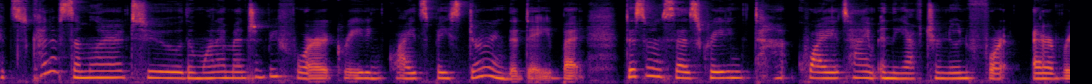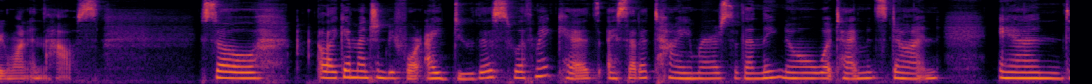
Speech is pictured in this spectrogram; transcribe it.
it's kind of similar to the one I mentioned before, creating quiet space during the day, but this one says creating t- quiet time in the afternoon for everyone in the house. So, like I mentioned before, I do this with my kids. I set a timer so then they know what time it's done. And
